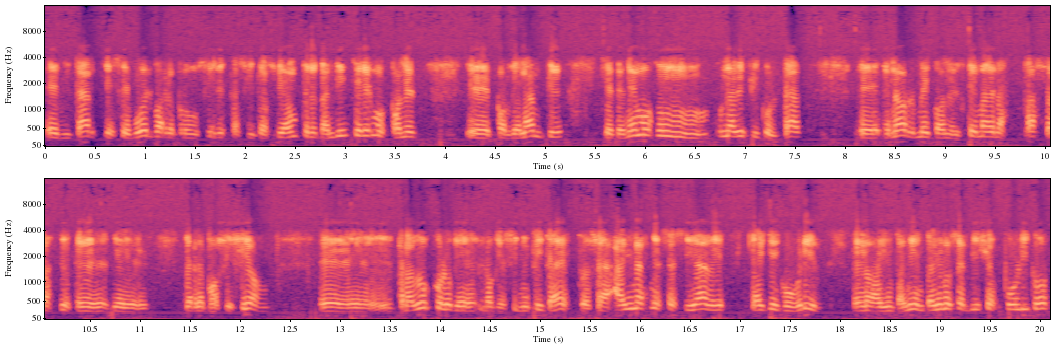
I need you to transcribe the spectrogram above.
evitar que se vuelva a reproducir esta situación, pero también queremos poner eh, por delante que tenemos una dificultad eh, enorme con el tema de las tasas de, de reposición. Traduzco lo que lo que significa esto. O sea, hay unas necesidades que hay que cubrir en los ayuntamientos, hay unos servicios públicos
